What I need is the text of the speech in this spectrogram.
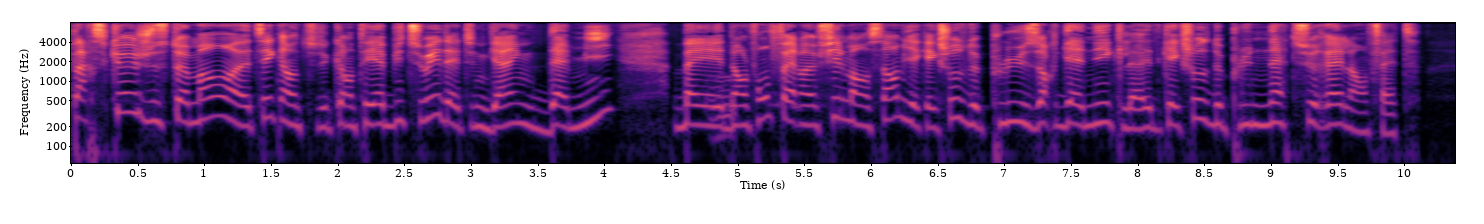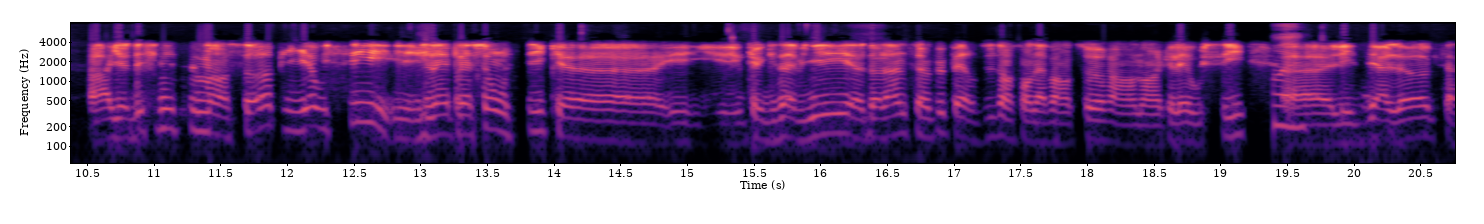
parce que justement, euh, tu sais, quand tu quand es habitué d'être une gang d'amis, ben dans le fond, faire un film ensemble, il y a quelque chose de plus organique, là, quelque chose de plus naturel en fait. Ah, il y a définitivement ça. Puis il y a aussi, j'ai l'impression aussi que, que Xavier Dolan s'est un peu perdu dans son aventure en anglais aussi. Euh, les dialogues, ça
